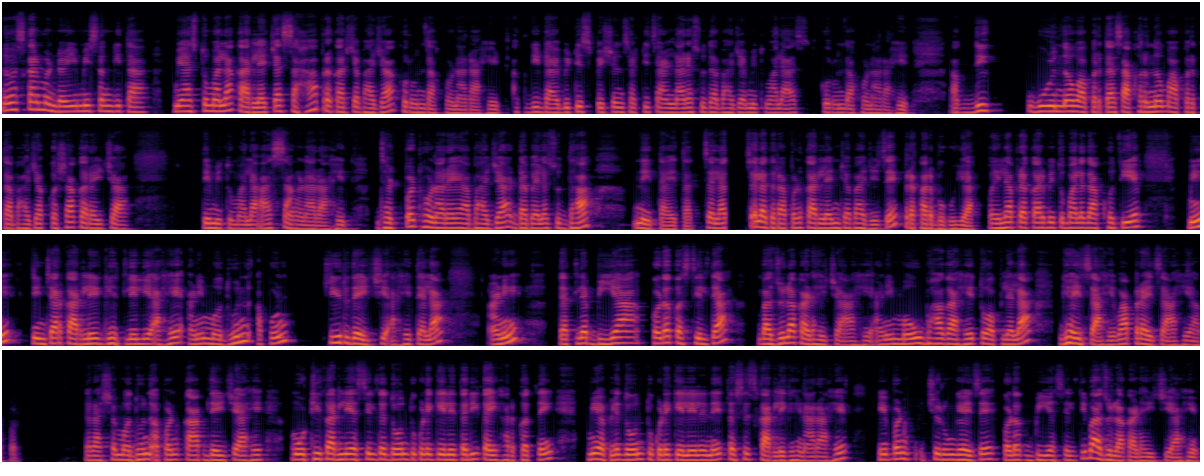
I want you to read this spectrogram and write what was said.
नमस्कार मंडळी मी संगीता. मी आज तुम्हाला कारल्याच्या सहा प्रकारच्या भाज्या करून दाखवणार आहेत अगदी डायबिटीस पेशंटसाठी चालणाऱ्या सुद्धा भाज्या मी तुम्हाला आज करून दाखवणार आहेत अगदी गूळ न वापरता साखर न वापरता भाज्या कशा करायच्या ते मी तुम्हाला आज सांगणार आहेत झटपट होणाऱ्या ह्या भाज्या डब्याला सुद्धा नेता येतात. चला चला तर आपण कारल्यांच्या भाजीचे प्रकार बघूया. पहिला प्रकार मी तुम्हाला दाखवते मी तीन चार कारले घेतलेली आहे आणि मधून आपण चीर द्यायची आहे त्याला. आणि त्यातल्या बिया कडक असतील त्या बाजूला काढायच्या आहे आणि मऊ भाग आहे तो आपल्याला घ्यायचा आहे वापरायचा आहे आपण. तर अशा मधून आपण काप द्यायचे आहे. मोठी कारली असतील तर दोन तुकडे केले तरी काही हरकत नाही. मी आपले दोन तुकडे केलेले नाही तसेच कारले घेणार आहे. हे पण चिरून घ्यायचे. कडक बी असेल ती बाजूला काढायची आहे.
